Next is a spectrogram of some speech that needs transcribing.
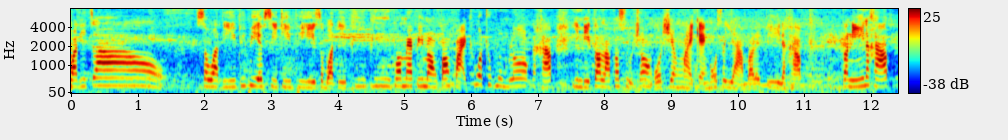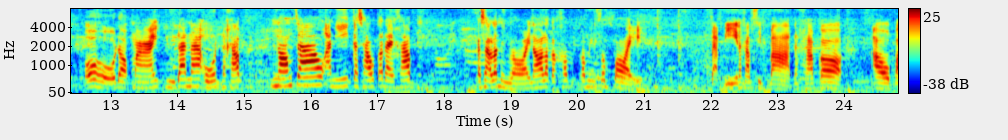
วัสดีเจ้า สวัสดีพี่พี่ FCTP สวัสดีพี่พี่พ่อแม่พี่น้องป้องป่ายทั่วทุกมุมโลกนะครับ ยินดีต้อนรับเข้าสู่ช่องโอ๊ตเชียงใหม่แกงโฮสยามวาไรตี้นะครับ ตอนนี้นะครับ โอ้โห ดอกไม้อยู่ด้านหน้าโอ๊ตนะครับ น้องเจ้าอันนี้กระเช้าตัวใดครับ กระเช้าละ100เนาะแล้วก็เขาเขามีส้มปล่อยแบบนี้นะครับ10บาทนะครับ ก็เอาไป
